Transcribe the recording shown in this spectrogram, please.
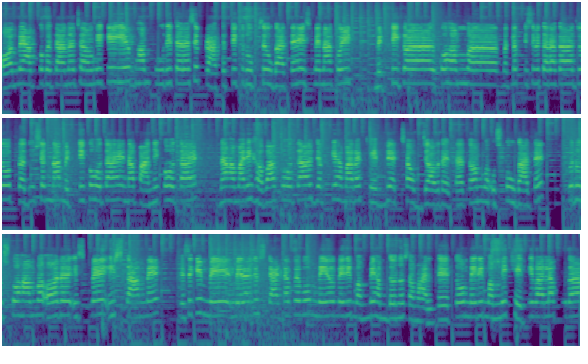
और मैं आपको बताना चाहूँगी कि ये हम पूरी तरह से प्राकृतिक रूप से उगाते हैं। इसमें ना कोई मिट्टी का को हम आ, मतलब किसी भी तरह का जो प्रदूषण ना मिट्टी को होता है ना पानी को होता है ना हमारी हवा को होता है जबकि हमारा खेत भी अच्छा उपजाऊ रहता है तो हम उसको उगाते हैं। फिर उसको हम और इसमें इस काम में जैसे कि मैं मेरा जो स्टार्टअप है वो मैं और मेरी मम्मी हम दोनों संभालते हैं। तो मेरी मम्मी खेती वाला पूरा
